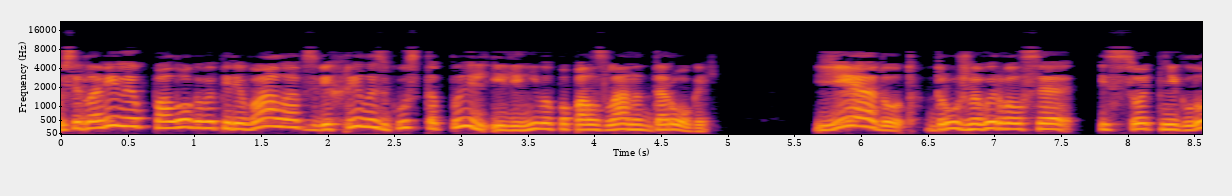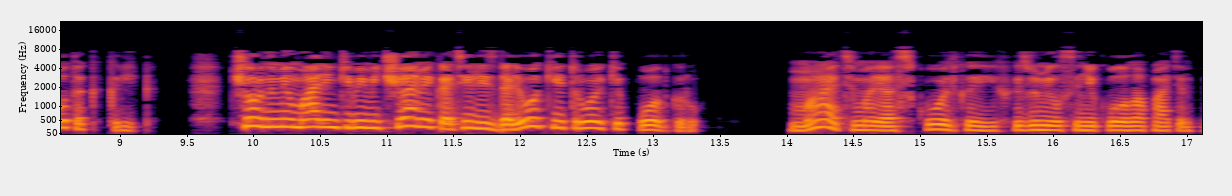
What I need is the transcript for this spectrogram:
у седловины пологого перевала взвихрилась густо пыль и лениво поползла над дорогой. «Едут!» — дружно вырвался из сотни глоток крик. Черными маленькими мечами катились далекие тройки под гору. «Мать моя, сколько их!» — изумился Никола Лопатин.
